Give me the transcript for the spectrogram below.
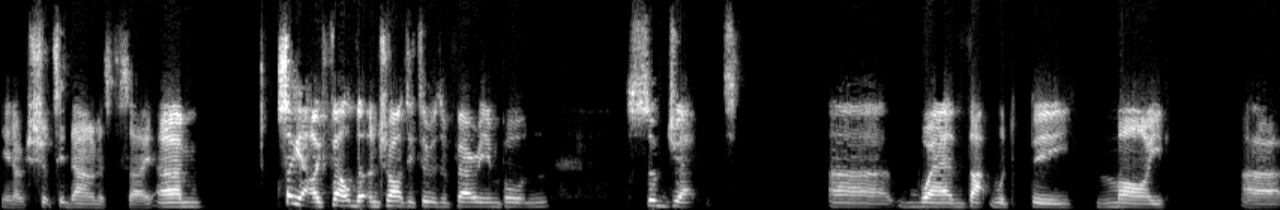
you know, shuts it down, as to say. Um, so yeah, I felt that Uncharted Two was a very important subject uh, where that would be my uh,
